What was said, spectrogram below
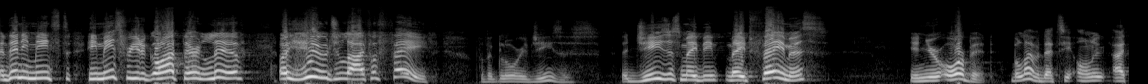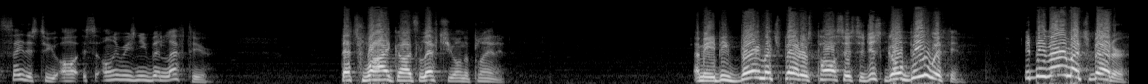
and then He means, to, he means for you to go out there and live a huge life of faith for the glory of Jesus. That Jesus may be made famous in your orbit. Beloved, that's the only, I'd say this to you all, it's the only reason you've been left here. That's why God's left you on the planet. I mean, it'd be very much better, as Paul says, to just go be with Him. It'd be very much better.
